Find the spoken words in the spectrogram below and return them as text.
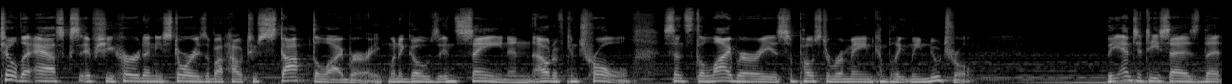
Tilda asks if she heard any stories about how to stop the library when it goes insane and out of control, since the library is supposed to remain completely neutral. The entity says that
